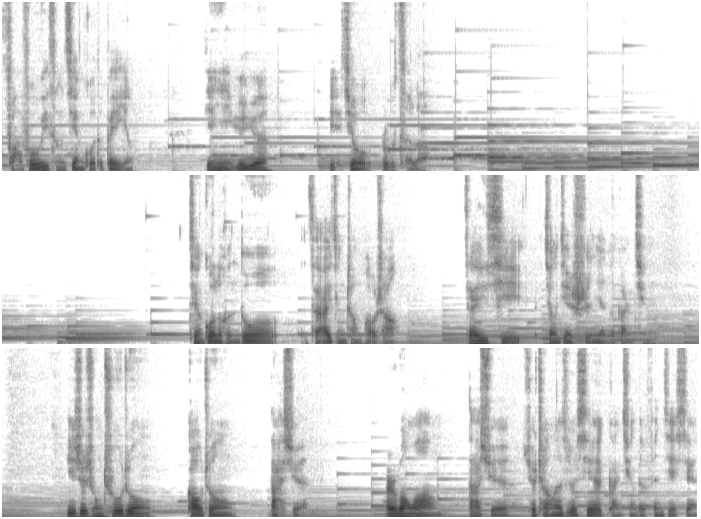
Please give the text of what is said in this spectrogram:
仿佛未曾见过的背影，隐隐约约，也就如此了。见过了很多在爱情长跑上在一起将近十年的感情，一直从初中、高中。大学，而往往大学却成了这些感情的分界线。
